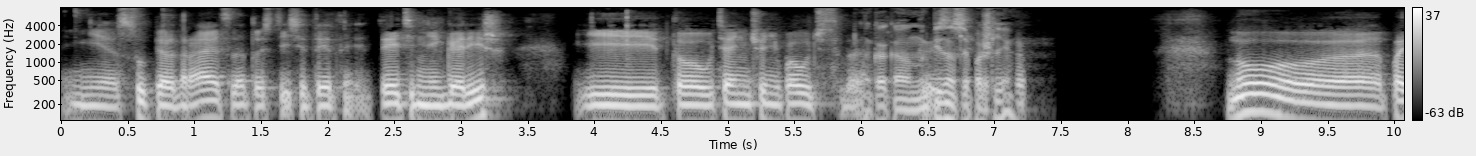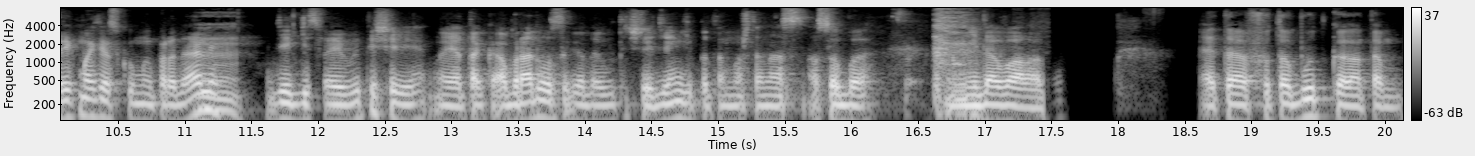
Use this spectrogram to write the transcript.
не супер нравится, да, то есть если ты, ты этим не горишь, и то у тебя ничего не получится, да. А как, ну, бизнесы есть, пошли? Ну, э, парикмахерскую мы продали, mm. деньги свои вытащили, но я так обрадовался, когда вытащили деньги, потому что нас особо не давала. Это фотобудка, она там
